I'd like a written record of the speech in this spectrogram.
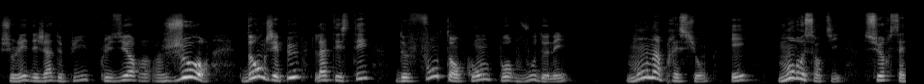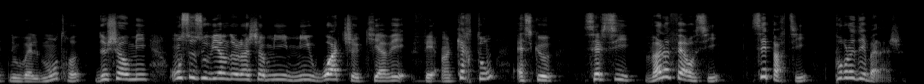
je l'ai déjà depuis plusieurs jours. Donc j'ai pu la tester de fond en comble pour vous donner mon impression et mon ressenti sur cette nouvelle montre de Xiaomi. On se souvient de la Xiaomi Mi Watch qui avait fait un carton. Est-ce que celle-ci va le faire aussi C'est parti pour le déballage.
